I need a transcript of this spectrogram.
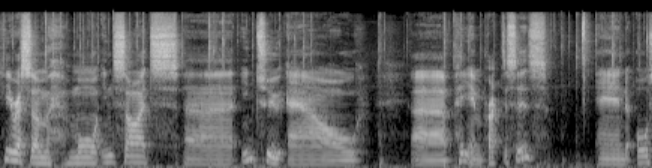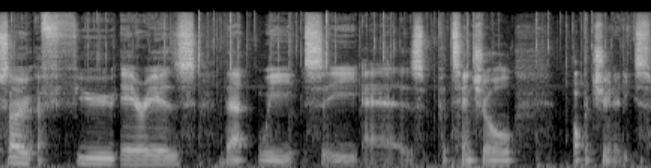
here are some more insights uh, into our uh, PM practices, and also a few areas that we see as potential opportunities.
